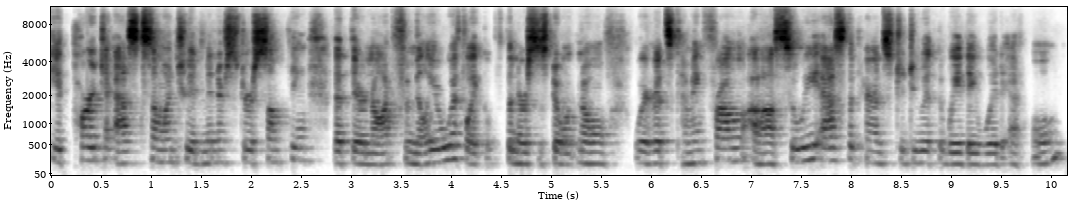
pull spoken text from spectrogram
it's hard to ask someone to administer something that they're not familiar with, like the nurses don't know where it's coming from. Uh, so we ask the parents to do it the way they would at home.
